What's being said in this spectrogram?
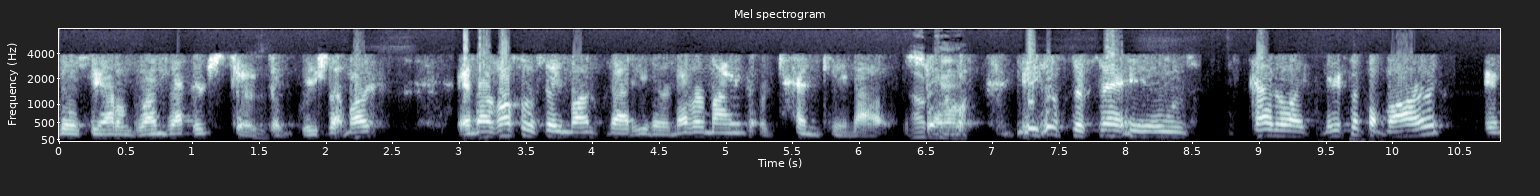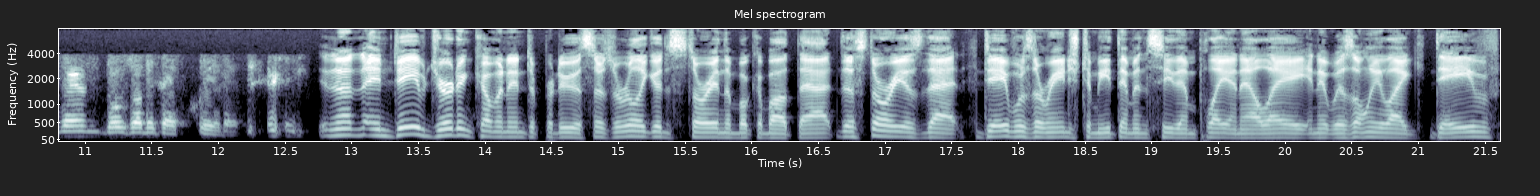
those Seattle grunge records to, to reach that mark. And that was also the same month that either Nevermind or Ten came out. Okay. So needless to say, it was kind of like they set the bar, and then those other guys cleared it. And, and Dave Jerden coming in to produce. There's a really good story in the book about that. The story is that Dave was arranged to meet them and see them play in L.A. and it was only like Dave,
